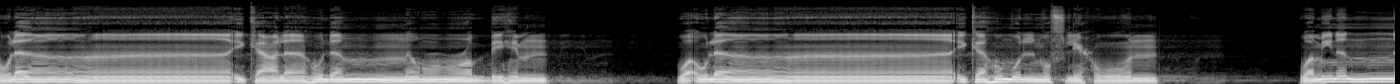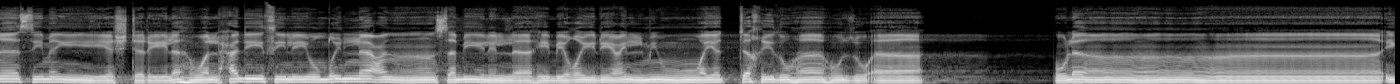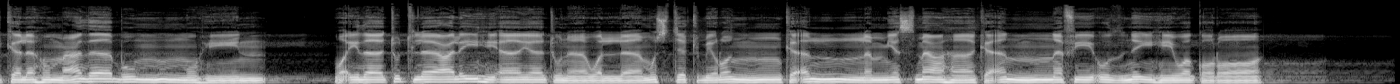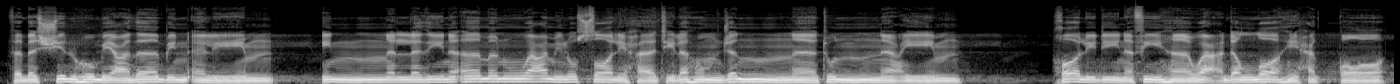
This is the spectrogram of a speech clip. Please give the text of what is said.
أولئك على هدى من ربهم وأولئك هم المفلحون ومن الناس من يشتري لهو الحديث ليضل عن سبيل الله بغير علم ويتخذها هزؤا أولئك لهم عذاب مهين. وإذا تتلى عليه آياتنا ولى مستكبرا كأن لم يسمعها كأن في أذنيه وقرا. فبشره بعذاب أليم. إن الذين آمنوا وعملوا الصالحات لهم جنات النعيم. خالدين فيها وعد الله حقا.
